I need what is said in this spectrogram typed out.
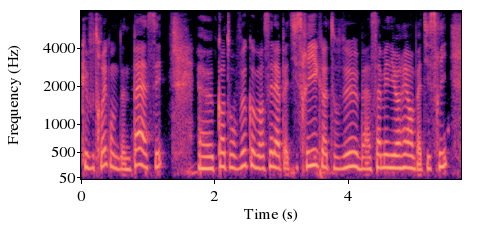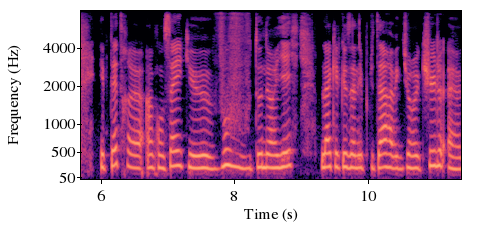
que vous trouvez qu'on ne donne pas assez euh, quand on veut commencer la pâtisserie, quand on veut bah, s'améliorer en pâtisserie? Et peut-être euh, un conseil que vous vous donneriez là quelques années plus tard avec du recul euh,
